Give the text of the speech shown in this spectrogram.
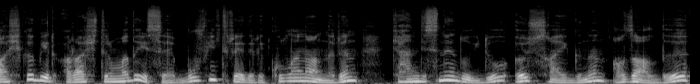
Başka bir araştırmada ise bu filtreleri kullananların kendisine duyduğu öz saygının azaldığı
